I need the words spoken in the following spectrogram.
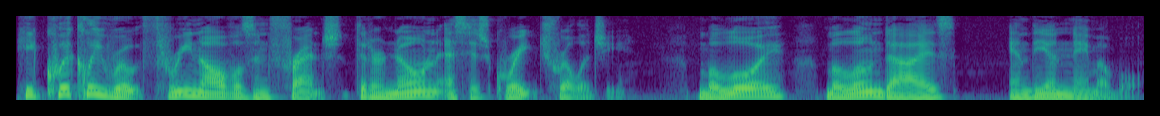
He quickly wrote three novels in French that are known as his great trilogy Molloy, Malone Dies, and The Unnameable.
